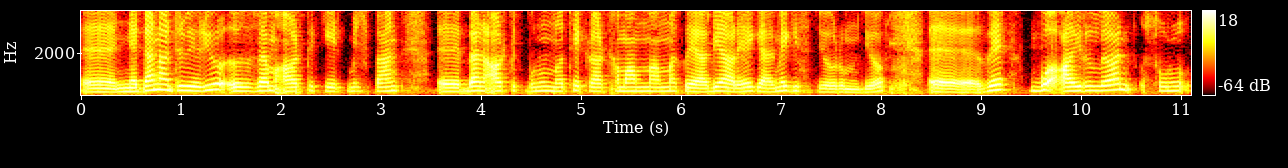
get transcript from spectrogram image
Ee, neden acı veriyor? Özlem artık yetmiş. Ben e, ben artık bununla tekrar tamamlanmak veya bir araya gelmek istiyorum diyor. Ee, ve bu ayrılığın sonu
